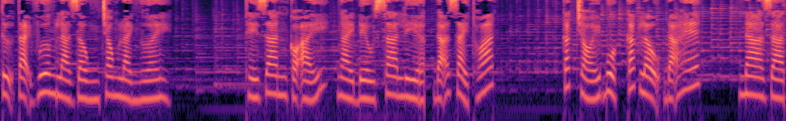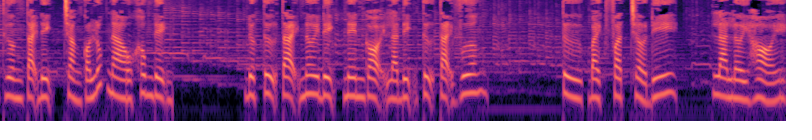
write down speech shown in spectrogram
tự tại vương là rồng trong loài người. Thế gian có ấy ngài đều xa lìa, đã giải thoát. Các trói buộc, các lậu đã hết. Na già thường tại định, chẳng có lúc nào không định. Được tự tại nơi định nên gọi là định tự tại vương. Từ Bạch Phật trở đi là lời hỏi.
